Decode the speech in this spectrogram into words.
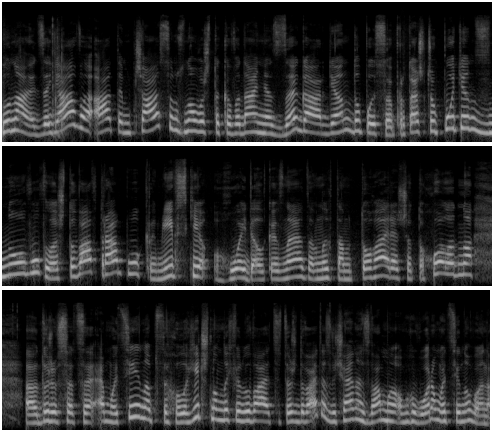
лунають заяви. А тим часом знову ж таки видання The Guardian дописує про те, що Путін знову влаштував Трампу кремлівські гойдалки. Знаєте, в них там то гаряче, то холодно. Е, Дуже все це емоційно, психологічно в них відбувається. Тож давайте, звичайно, з вами обговоримо ці новини.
